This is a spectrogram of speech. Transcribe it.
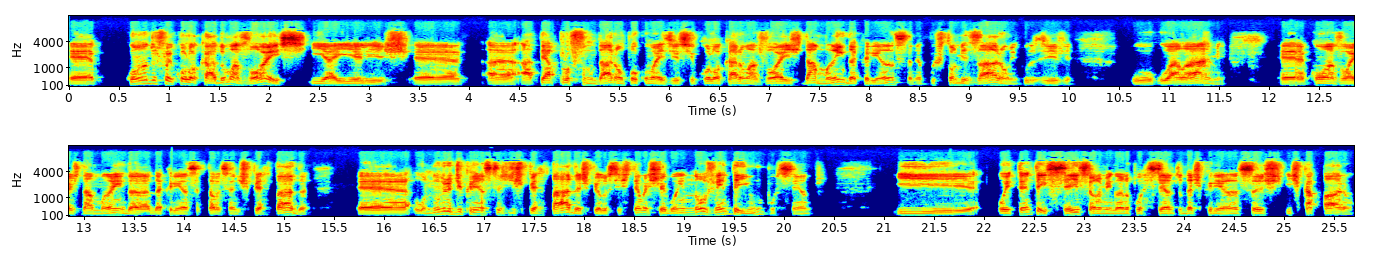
É, quando foi colocada uma voz, e aí eles é, até aprofundaram um pouco mais isso e colocaram a voz da mãe da criança, né, customizaram inclusive o, o alarme é, com a voz da mãe da, da criança que estava sendo despertada, é, o número de crianças despertadas pelo sistema chegou em 91% e 86, se eu não me engano, por cento das crianças escaparam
